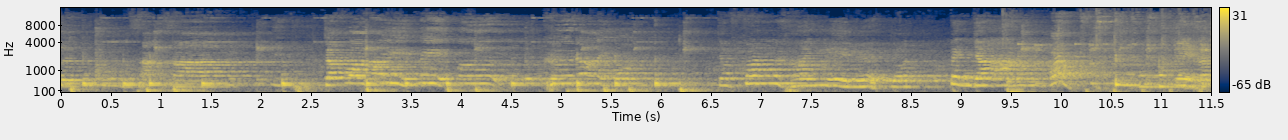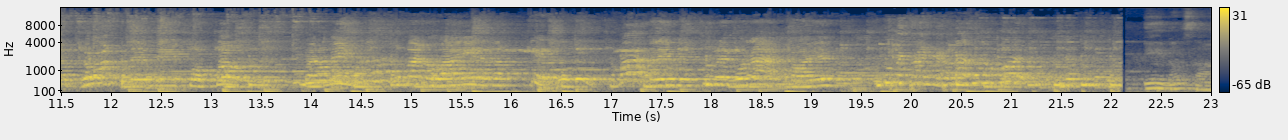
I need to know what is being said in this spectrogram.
ศึกสาสางจะมาให้นี่มือ คือได้หมด จะฟันให้เลือดหยดเป็นยางอ้าวนี่ครับระวังเตะมีปกป้องแบบนี้ทุกบ้านเอาไว้ นี่น้องสา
